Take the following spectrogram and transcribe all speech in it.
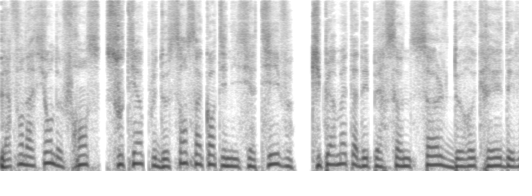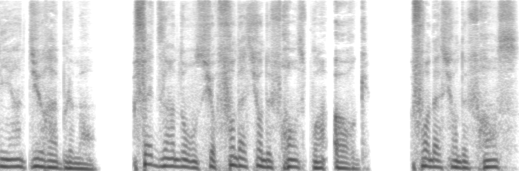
la Fondation de France soutient plus de 150 initiatives qui permettent à des personnes seules de recréer des liens durablement. Faites un don sur fondationdefrance.org. Fondation de France,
